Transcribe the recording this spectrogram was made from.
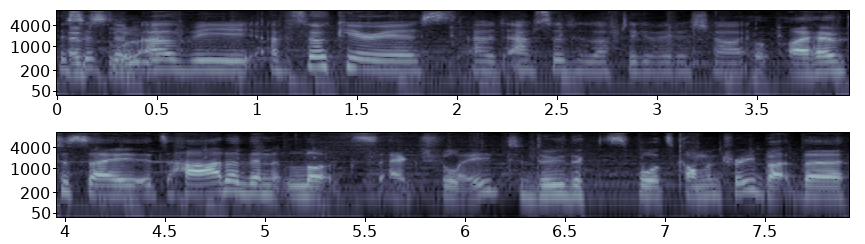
The absolutely. system. I'll be. I'm so curious. I would absolutely love to give it a shot. I have to say it's harder than it looks actually to do the sports commentary, but the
